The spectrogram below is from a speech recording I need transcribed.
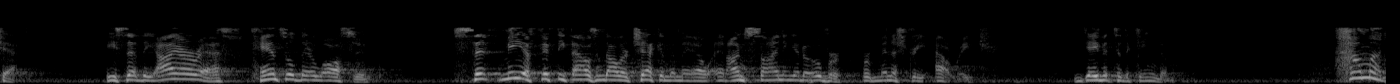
check. He said the IRS canceled their lawsuit sent me a $50,000 check in the mail, and I'm signing it over for ministry outreach. Gave it to the kingdom. How much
